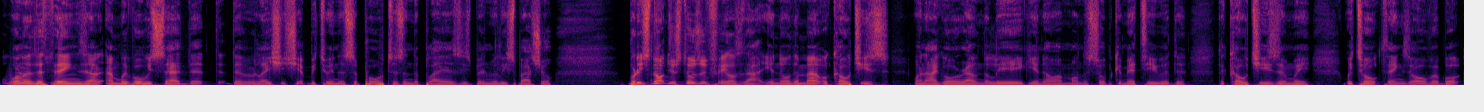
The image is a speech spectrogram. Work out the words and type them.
one of the things, and we've always said that the relationship between the supporters and the players has been really special. But it's not just us who feels that. You know, the amount of coaches when I go around the league, you know, I'm on the subcommittee with the, the coaches and we, we talk things over. But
